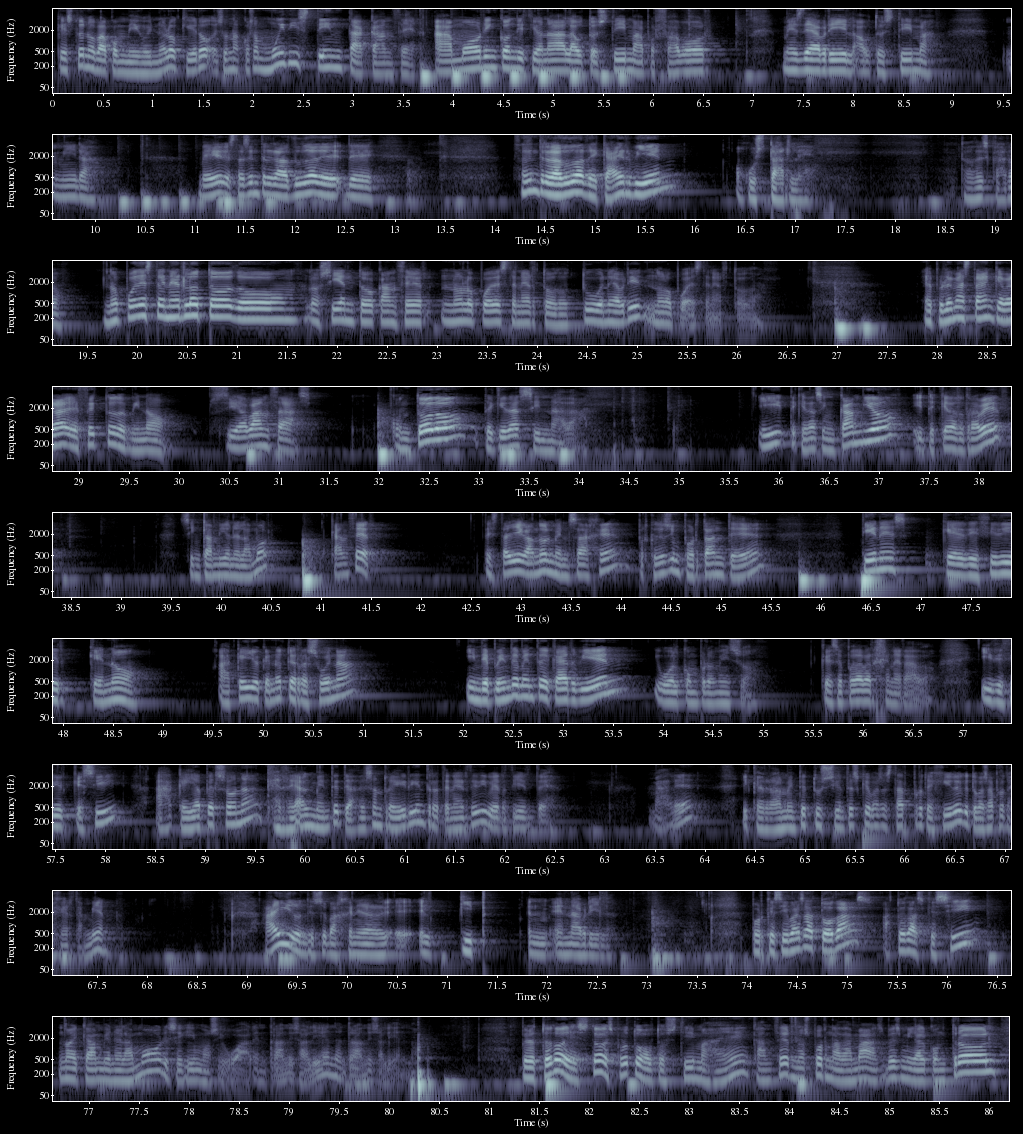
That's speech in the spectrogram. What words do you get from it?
que esto no va conmigo y no lo quiero es una cosa muy distinta a cáncer. Amor incondicional, autoestima, por favor. Mes de abril, autoestima. Mira, ver, estás entre la duda de, estás entre la duda de caer bien o gustarle. Entonces, claro, no puedes tenerlo todo. Lo siento, cáncer, no lo puedes tener todo. Tú en abril no lo puedes tener todo. El problema está en que habrá efecto dominó. Si avanzas con todo, te quedas sin nada. Y te quedas sin cambio y te quedas otra vez sin cambio en el amor. Cáncer. Te está llegando el mensaje, porque eso es importante, ¿eh? Tienes que decidir que no aquello que no te resuena, independientemente de caer bien o el compromiso que se puede haber generado y decir que sí a aquella persona que realmente te hace sonreír y entretenerte y divertirte. ¿Vale? Y que realmente tú sientes que vas a estar protegido y que te vas a proteger también. Ahí es donde se va a generar eh, el kit en, en abril. Porque si vas a todas, a todas que sí, no hay cambio en el amor y seguimos igual, entrando y saliendo, entrando y saliendo. Pero todo esto es por tu autoestima, ¿eh? Cáncer, no es por nada más. ¿Ves? Mira el control,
